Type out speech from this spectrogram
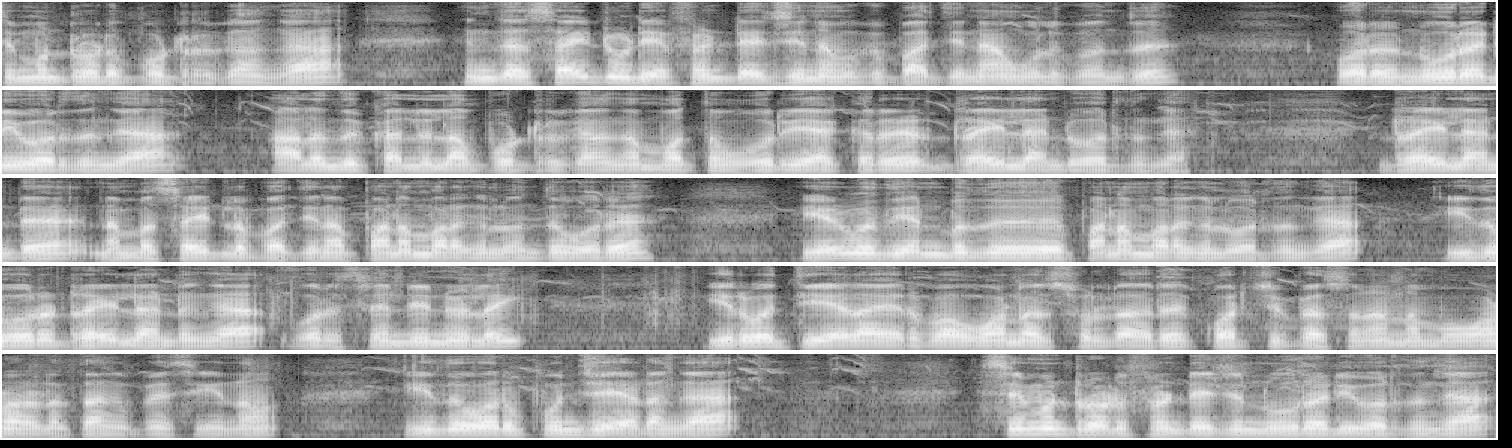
சிமெண்ட் ரோடு போட்டிருக்காங்க. இந்த சைட்டுடைய ஃப்ரண்டேஜ் நமக்கு பார்த்தீங்கன்னா உங்களுக்கு வந்து ஒரு நூறு அடி வருதுங்க. அளந்து கல்லுலாம் போட்டிருக்காங்க. மொத்தம் ஒரு ஏக்கரு ட்ரை லேண்ட் வருதுங்க. ட்ரை லேண்டு நம்ம சைட்டில் பார்த்தீங்கன்னா பனை மரங்கள் வந்து ஒரு எழுபது எண்பது பனை மரங்கள் வருதுங்க. இது ஒரு ட்ரை லேண்டுங்க ஒரு சென்டின் விலை இருபத்தி ஏழாயிரம் ரூபாய் ஓனர் சொல்கிறாரு குறைச்சி பேசணும் நம்ம ஓனர்கிட்ட தாங்க பேசிக்கணும். இது ஒரு புஞ்சை இடங்க சிமெண்ட் ரோடு ஃப்ரண்டேஜ் நூறு அடி வருதுங்க.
